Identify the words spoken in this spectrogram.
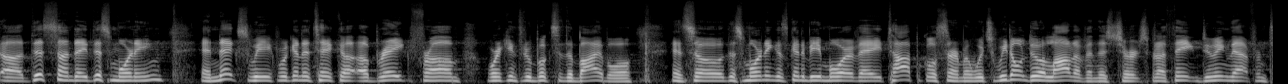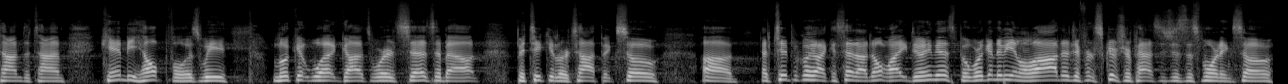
uh, this Sunday, this morning, and next week, we're going to take a, a, break from working through books of the Bible. And so this morning is going to be more of a topical sermon, which we don't do a lot of in this church, but I think doing that from time to time can be helpful as we look at what God's Word says about particular topics. So, uh, typically, like I said, I don't like doing this, but we're going to be in a lot of different scripture passages this morning. So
